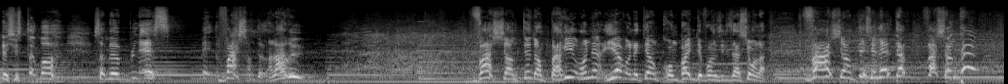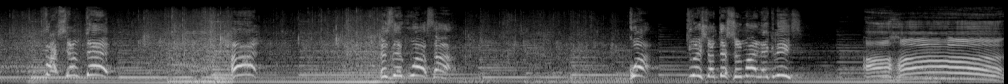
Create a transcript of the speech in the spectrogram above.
mais justement, ça me blesse. Mais va chanter dans la rue. Va chanter dans Paris. On hier, on était en campagne d'évangélisation là. Va chanter chez les Va chanter. Va chanter. Hein? C'est quoi ça? Quoi? Tu veux chanter seulement à l'église? Ah ah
